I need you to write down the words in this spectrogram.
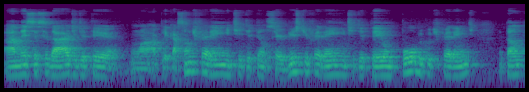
a necessidade de ter uma aplicação diferente, de ter um serviço diferente, de ter um público diferente. Então,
